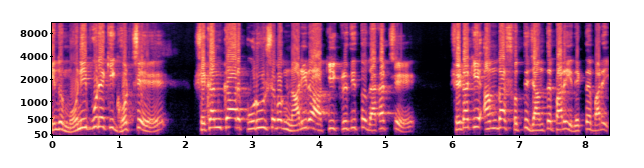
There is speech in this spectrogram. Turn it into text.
কিন্তু মণিপুরে কি ঘটছে, সেখানকার পুরুষ এবং নারীরা কি কৃতিত্ব দেখাচ্ছে, সেটা কি আমরা সত্যি জানতে পারি, দেখতে পারি?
